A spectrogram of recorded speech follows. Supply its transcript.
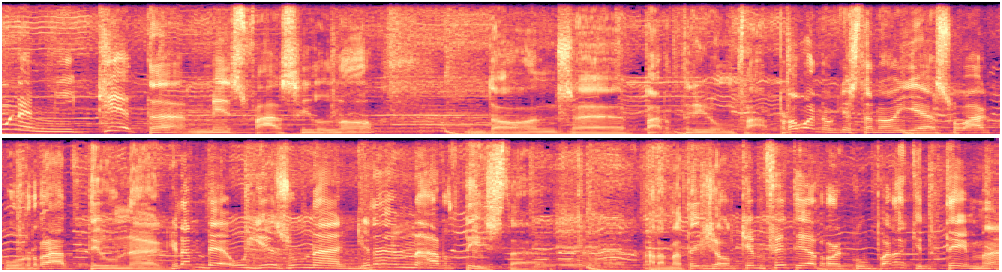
una miqueta més fàcil, no?, doncs, eh, per triomfar. Però, bueno, aquesta noia s'ho ha currat, té una gran veu i és una gran artista. Ara mateix el que hem fet és recuperar aquest tema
